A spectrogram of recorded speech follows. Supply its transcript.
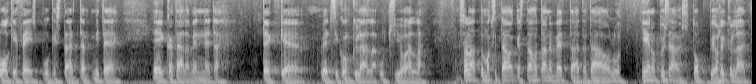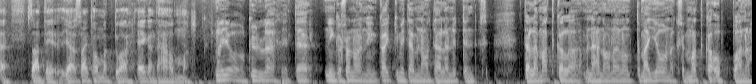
Walkin Facebookista, että miten Eikka täällä venneitä tekee Vetsikon kylällä Utsjoella. Sanattomaksi tämä oikeastaan hotainen vettä, että tämä on ollut hieno pysäystoppi. Oli kyllä, että saatiin, ja sait hommattua Eikan tähän hommaan. No joo, kyllä. Että niin kuin sanoin, niin kaikki mitä minä olen täällä nyt tällä matkalla, minähän olen ollut tämän Joonaksen matka oppaana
